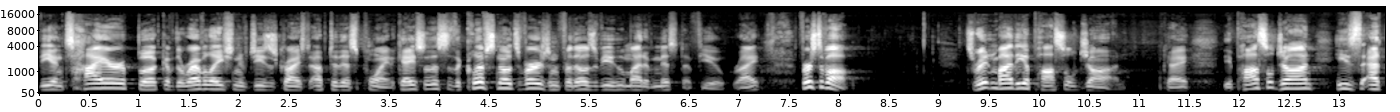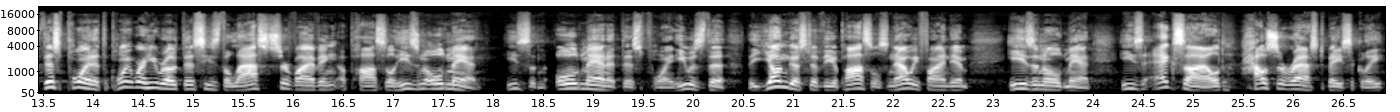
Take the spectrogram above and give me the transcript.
the entire book of the revelation of Jesus Christ up to this point. Okay, so this is the Cliff's Notes version for those of you who might have missed a few, right? First of all, it's written by the Apostle John. Okay? The Apostle John, he's at this point, at the point where he wrote this, he's the last surviving apostle. He's an old man. He's an old man at this point. He was the, the youngest of the apostles. Now we find him, he's an old man. He's exiled, house arrest basically,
